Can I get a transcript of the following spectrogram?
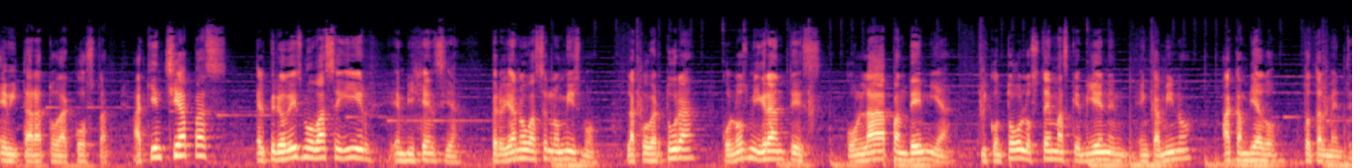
evitar a toda costa. Aquí en Chiapas el periodismo va a seguir en vigencia, pero ya no va a ser lo mismo. La cobertura con los migrantes, con la pandemia y con todos los temas que vienen en camino ha cambiado totalmente.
